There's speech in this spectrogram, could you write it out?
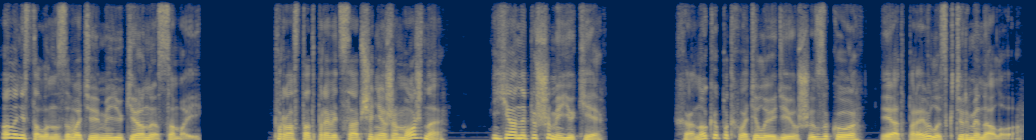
она не стала называть её Миюки самой. «Просто отправить сообщение же можно? Я напишу Миюки». Ханока подхватила идею Шизуку и отправилась к терминалу.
